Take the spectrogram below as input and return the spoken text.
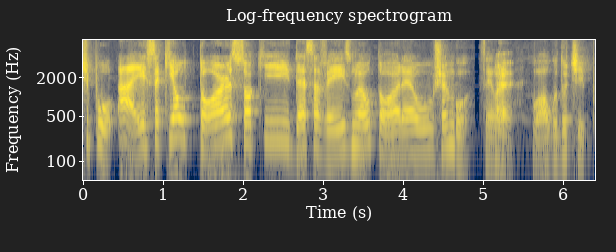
Tipo, ah, esse aqui é o Thor, só que dessa vez não é o Thor, é o Xangô, sei lá, É. ou algo do tipo.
